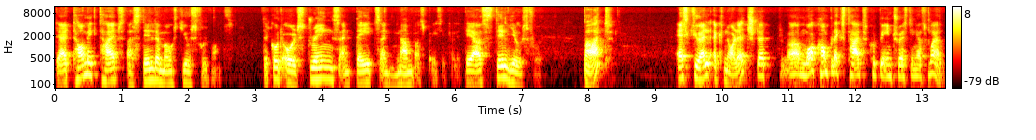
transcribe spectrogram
the atomic types are still the most useful ones. The good old strings and dates and numbers, basically. They are still useful. But SQL acknowledged that uh, more complex types could be interesting as well,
